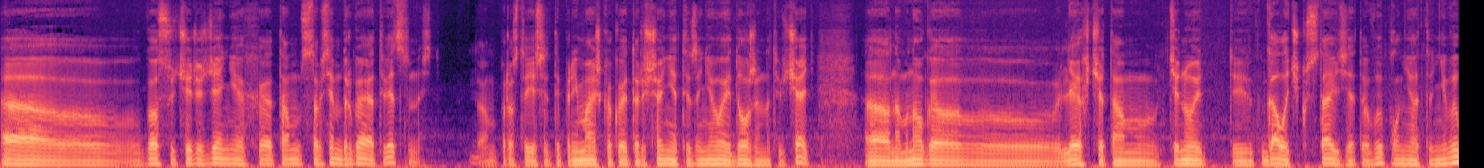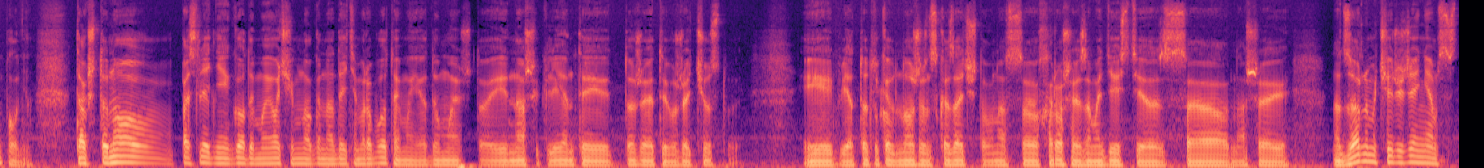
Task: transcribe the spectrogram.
э, госучреждениях, там совсем другая ответственность. Там просто если ты принимаешь какое-то решение, ты за него и должен отвечать. Э, намного э, легче там тянуть галочку ставить, это выполнил, это не выполнил. Так что, ну, последние годы мы очень много над этим работаем, и я думаю, что и наши клиенты тоже это уже чувствуют. И я только должен сказать, что у нас э, хорошее взаимодействие с нашей надзорным учреждением. С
